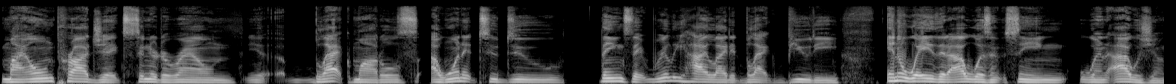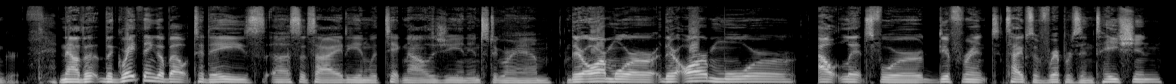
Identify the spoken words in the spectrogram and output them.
my own projects centered around you know, black models, I wanted to do things that really highlighted black beauty in a way that I wasn't seeing when I was younger. Now, the, the great thing about today's uh, society and with technology and Instagram, there are more, there are more outlets for different types of representation.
